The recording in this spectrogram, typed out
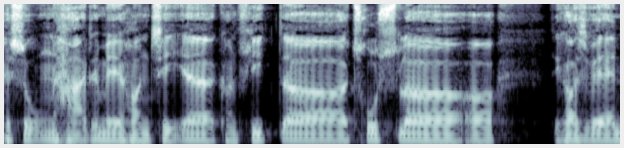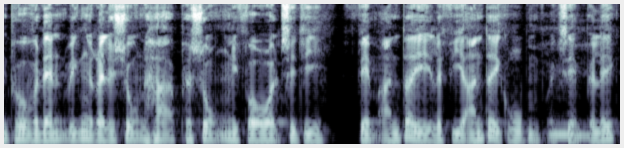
personen har det med at håndtere konflikter, trusler, og det kan også være an på, hvordan, hvilken relation har personen i forhold til de fem andre i, eller fire andre i gruppen, for eksempel, mm. ikke?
